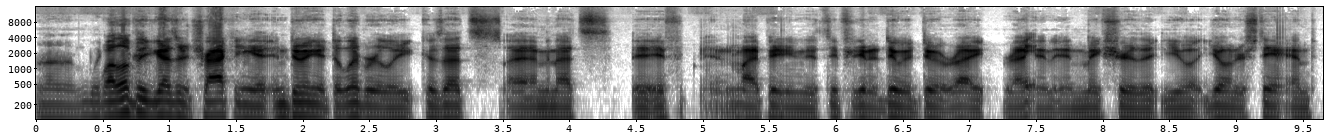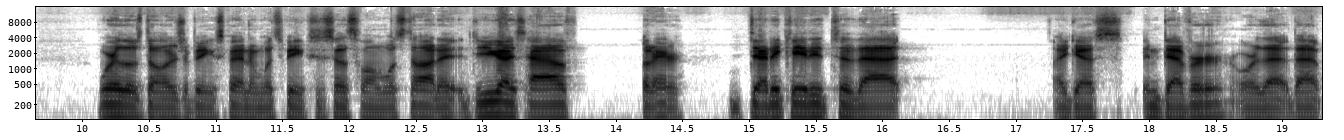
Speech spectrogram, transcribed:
Um, which, well, I love that you guys are tracking it and doing it deliberately because that's, I mean, that's if, in my opinion, if you're going to do it, do it right, right, and, and make sure that you you understand where those dollars are being spent and what's being successful and what's not. Uh, do you guys have that are dedicated to that? I guess endeavor or that that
